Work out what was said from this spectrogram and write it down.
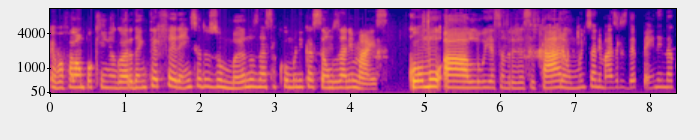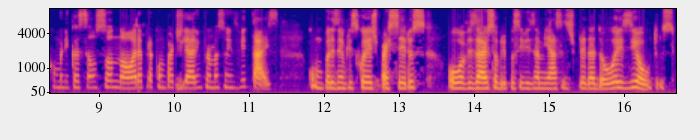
Eu vou falar um pouquinho agora da interferência dos humanos nessa comunicação dos animais. Como a Lu e a Sandra já citaram, muitos animais eles dependem da comunicação sonora para compartilhar informações vitais, como por exemplo escolha de parceiros ou avisar sobre possíveis ameaças de predadores e outros.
